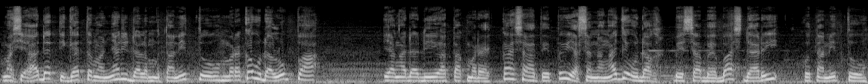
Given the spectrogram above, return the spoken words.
masih ada tiga temannya di dalam hutan itu. Mereka udah lupa yang ada di otak mereka saat itu ya senang aja udah bisa bebas dari hutan itu.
